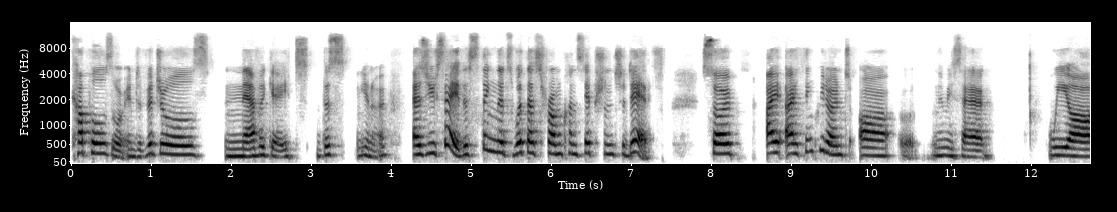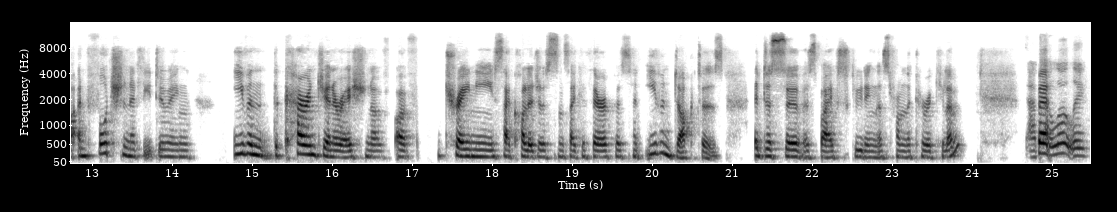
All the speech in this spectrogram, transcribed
couples or individuals navigate this, you know, as you say, this thing that's with us from conception to death. So I, I think we don't uh let me say we are unfortunately doing even the current generation of, of trainee psychologists and psychotherapists and even doctors a disservice by excluding this from the curriculum. Absolutely. But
